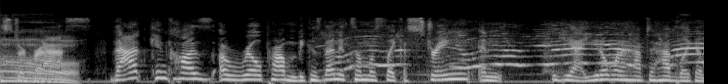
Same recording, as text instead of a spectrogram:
Easter Oh. grass, that can cause a real problem because then it's almost like a string and yeah, you don't want to have to have like a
